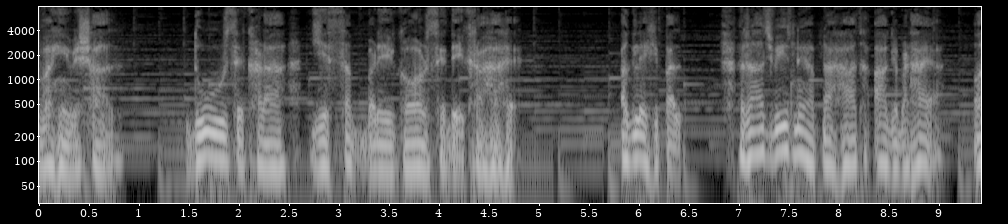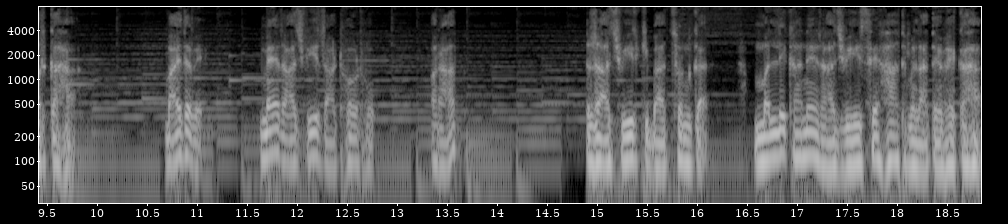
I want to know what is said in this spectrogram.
वहीं विशाल दूर से खड़ा ये सब बड़े गौर से देख रहा है। अगले ही पल राजवीर ने अपना हाथ आगे बढ़ाया और कहा बाय द वे मैं राजवीर राठौड़ हूँ और आप? राजवीर की बात सुनकर मल्लिका ने राजवीर से हाथ मिलाते हुए कहा,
